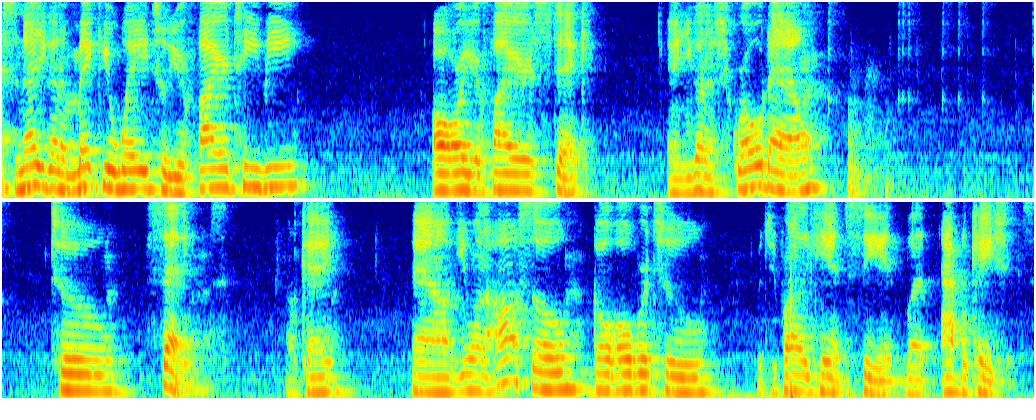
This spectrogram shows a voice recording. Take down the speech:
Right, so now you're gonna make your way to your Fire TV or your Fire Stick, and you're gonna scroll down to settings, okay? Now, you wanna also go over to, but you probably can't see it, but applications.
